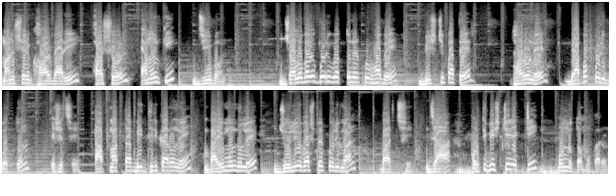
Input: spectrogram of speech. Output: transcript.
মানুষের ঘর বাড়ি ফসল, এমনকি জীবন। জলবায়ু পরিবর্তনের প্রভাবে বৃষ্টিপাতের ধরনের ব্যাপক পরিবর্তন এসেছে। তাপমাত্রা বৃদ্ধির কারণে বায়ুমণ্ডলে জলীয় বাষ্পের পরিমাণ বাড়ছে, যা অতিবৃষ্টির একটি অন্যতম কারণ।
